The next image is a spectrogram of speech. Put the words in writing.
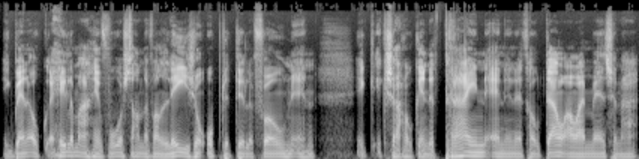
Ik ben ook helemaal geen voorstander van lezen op de telefoon. En ik, ik zag ook in de trein en in het hotel allerlei mensen naar,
